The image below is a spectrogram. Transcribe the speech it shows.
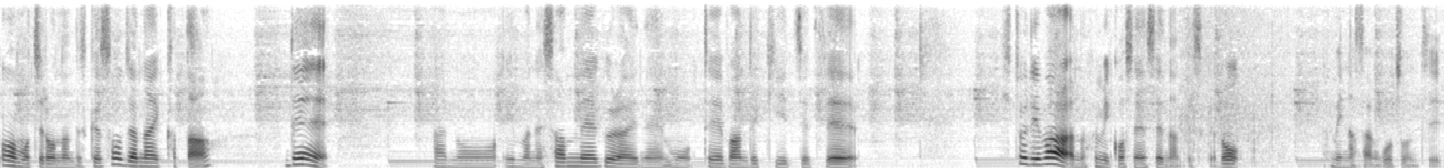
はもちろんなんですけどそうじゃない方であの今ね3名ぐらいねもう定番で聞いてて1人はあの文子先生なんですけど皆さんご存知。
